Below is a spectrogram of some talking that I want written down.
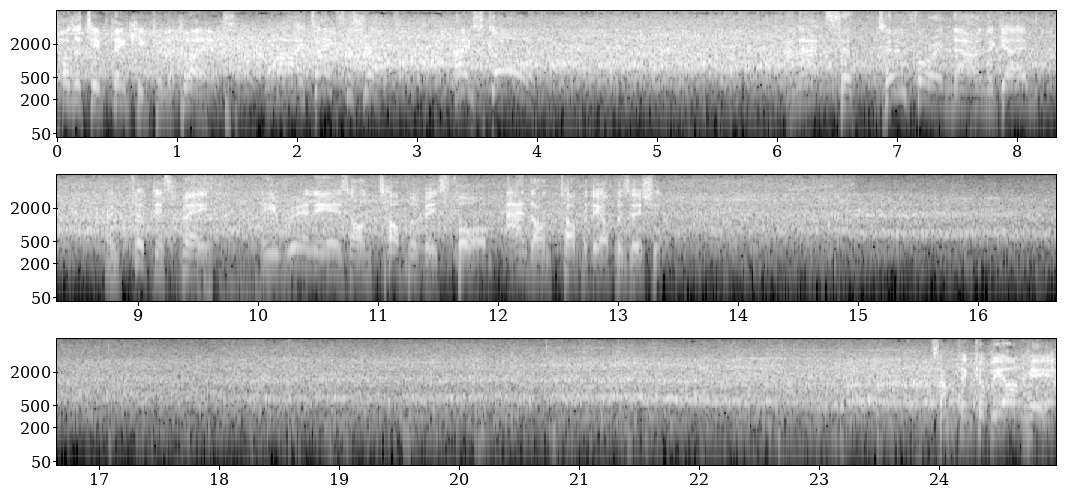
Positive thinking from the players. Oh, he takes the shot. They've scored. And that's a two for him now in the game. And goodness me, he really is on top of his form and on top of the opposition. Something could be on here.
